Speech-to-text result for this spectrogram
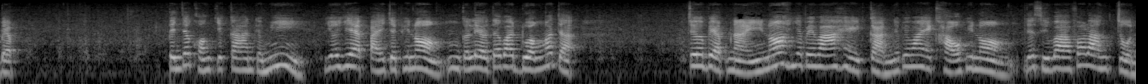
แบบ เป็นเจ้าของกิจการก็มีเยอะแยะไปจะพี่น้อง อืมก็แล้วแต่ว่าดวงเขาจะเจอแบบไหนเนาะอย่าไปว่าให้กันอย่าไปว่าให้เขาพี่น้องอย่าสิว่าฝรั่งจน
